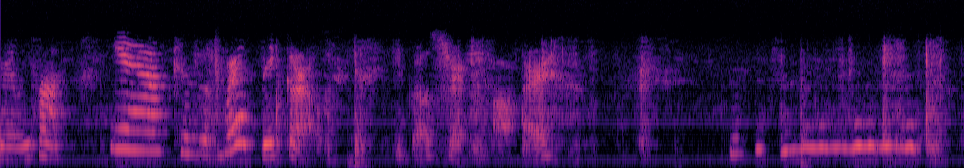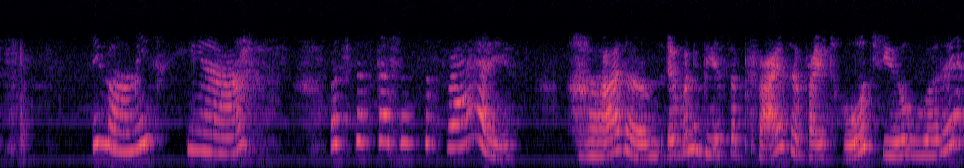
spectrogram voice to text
early, huh? Yeah, because we're big girls. You girls sure are. Hey, Mommy. Yeah? Let's discuss a surprise. Autumn, it wouldn't be a surprise if I told you, would it?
